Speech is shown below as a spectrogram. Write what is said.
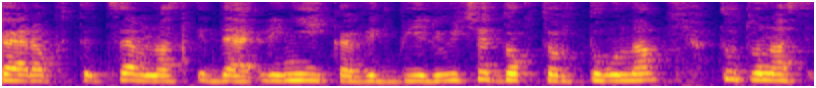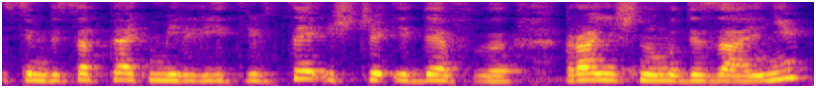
Character. Це в нас іде лінійка відбілююча, доктор Туна. Тут у нас 75 мл. Це іще іде в ранішньому дизайні.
